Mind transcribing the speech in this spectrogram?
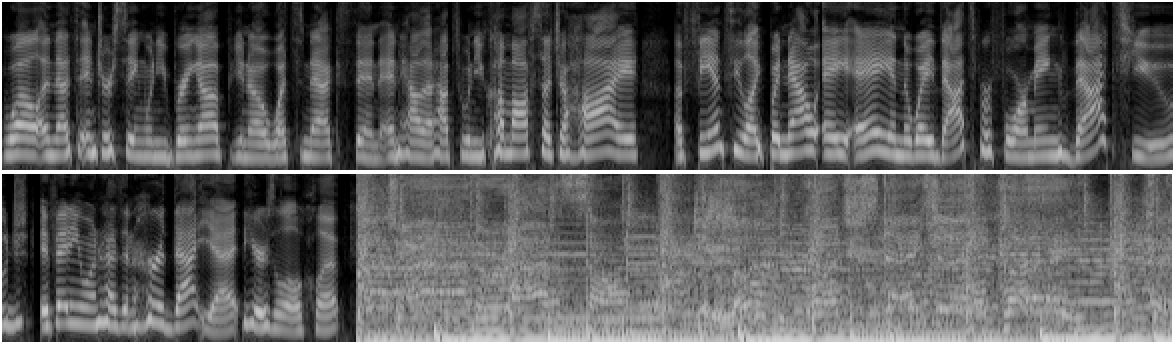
Well, and that's interesting when you bring up, you know, what's next and, and how that happens when you come off such a high of fancy like, but now AA and the way that's performing, that's huge. If anyone hasn't heard that yet, here's a little clip. The local country station will play. Hey,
